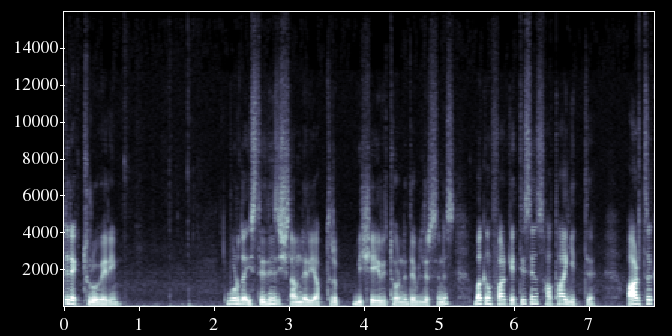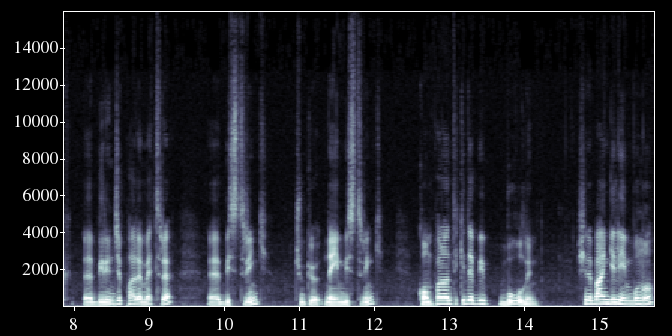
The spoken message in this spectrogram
direkt true vereyim. Burada istediğiniz işlemleri yaptırıp bir şeyi return edebilirsiniz. Bakın fark ettiyseniz hata gitti. Artık e, birinci parametre e, bir string. Çünkü name bir string. Komponent 2 de bir boolean. Şimdi ben geleyim bunu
